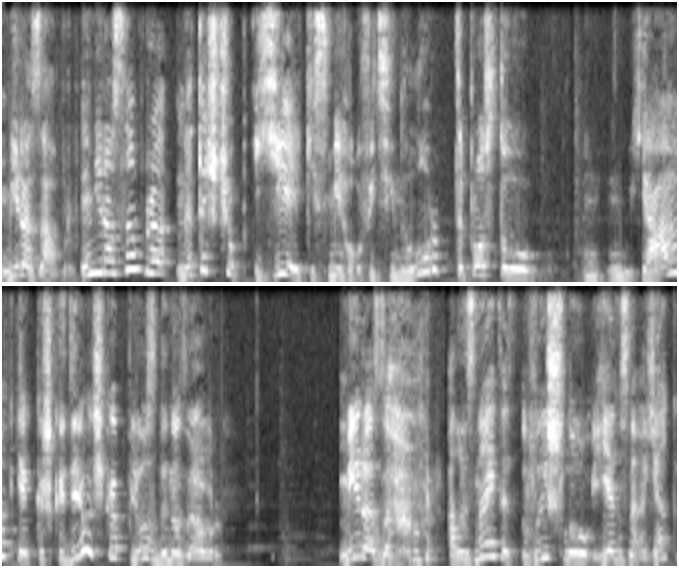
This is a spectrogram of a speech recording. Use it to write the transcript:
Мірозавр. У Мірозавра не те, щоб є якийсь мега офіційний лор, це просто ну, я, як кашка-дівочка, плюс динозавр. Мірозавр. Але знаєте, вийшло, я не знаю, як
